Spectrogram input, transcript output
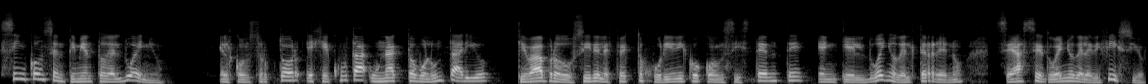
sin consentimiento del dueño. El constructor ejecuta un acto voluntario que va a producir el efecto jurídico consistente en que el dueño del terreno se hace dueño del edificio,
